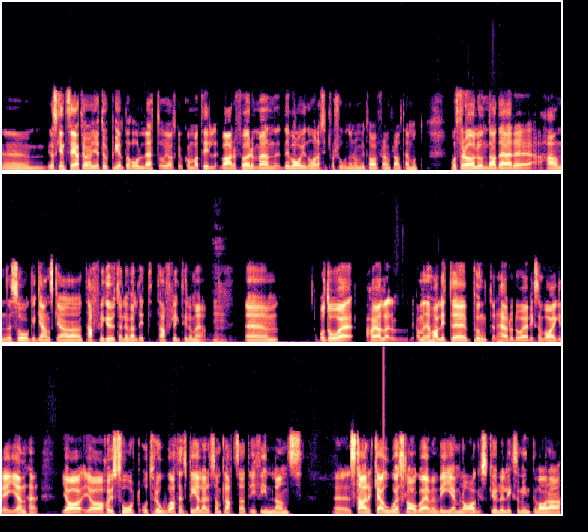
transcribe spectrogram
ehm, jag ska inte säga att jag har gett upp helt och hållet och jag ska komma till varför men det var ju några situationer om vi tar framförallt här mot, mot Frölunda där eh, han såg ganska tafflig ut eller väldigt tafflig till och med. Mm. Ehm, och då har jag, ja, men jag har lite punkter här och då är liksom, vad är grejen här? Jag, jag har ju svårt att tro att en spelare som platsat i Finlands eh, starka OS-lag och även VM-lag skulle liksom inte vara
